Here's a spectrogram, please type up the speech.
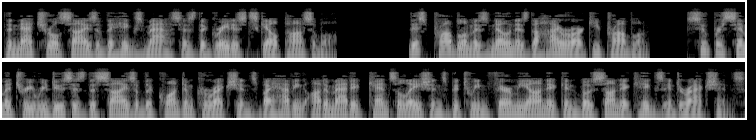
the natural size of the Higgs mass is the greatest scale possible. This problem is known as the hierarchy problem. Supersymmetry reduces the size of the quantum corrections by having automatic cancellations between fermionic and bosonic Higgs interactions.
